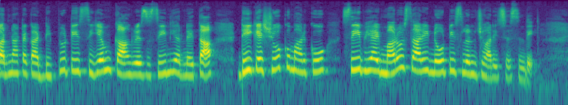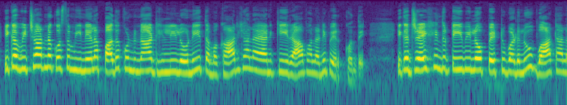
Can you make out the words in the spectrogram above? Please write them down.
Karnataka deputy CM Congress senior నేత డీకే శివకుమార్కు సిబిఐ మరోసారి నోటీసులను జారీ చేసింది. ఇక విచారణ కోసం ఈ నెల పదకొండున ఢిల్లీలోని తమ కార్యాలయానికి రావాలని పేర్కొంది. ఇక జై హింద్ టీవీలో పెట్టుబడులు వాటాల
